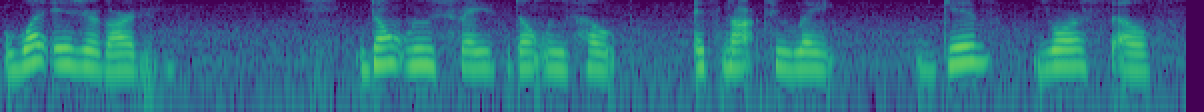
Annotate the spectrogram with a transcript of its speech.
What is your garden? Don't lose faith. Don't lose hope. It's not too late. Give yourself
